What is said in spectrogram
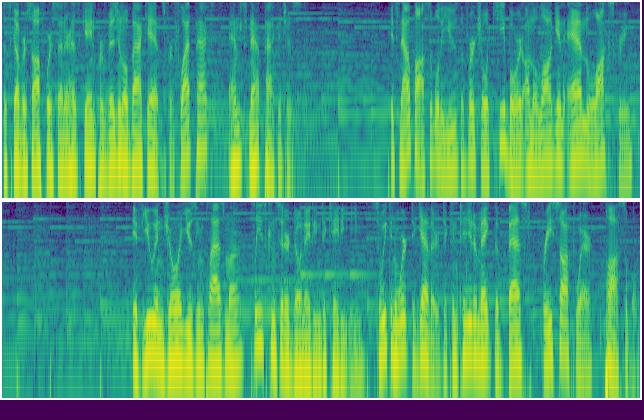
Discover Software Center has gained provisional backends for Flatpaks and Snap packages. It's now possible to use the virtual keyboard on the login and lock screen if you enjoy using Plasma, please consider donating to KDE so we can work together to continue to make the best free software possible.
